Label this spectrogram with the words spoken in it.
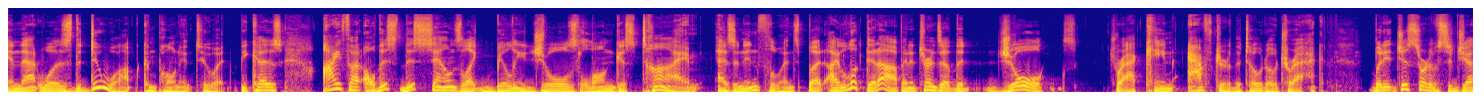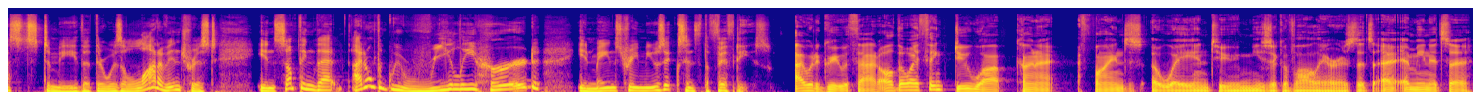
And that was the doo wop component to it, because I thought, oh, this this sounds like Billy Joel's longest time as an influence. But I looked it up, and it turns out that Joel's track came after the Toto track but it just sort of suggests to me that there was a lot of interest in something that I don't think we really heard in mainstream music since the 50s. I would agree with that. Although I think doo wop kind of finds a way into music of all eras. It's, I, I mean, it's a,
